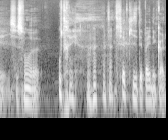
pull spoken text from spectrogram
et ils se sont euh, outrés du fait qu'ils n'étaient pas une école.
